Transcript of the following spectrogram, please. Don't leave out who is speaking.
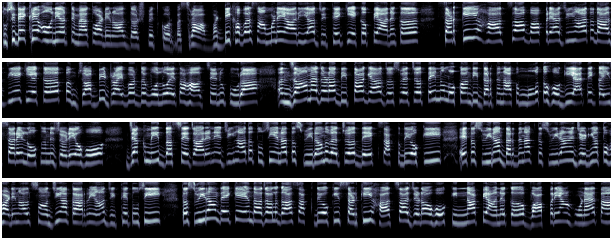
Speaker 1: ਤੁਸੀਂ ਦੇਖ ਰਹੇ ਹੋ ਔਨ 에ਅਰ ਤੇ ਮੈਂ ਤੁਹਾਡੇ ਨਾਲ ਦਰਸ਼ਪ੍ਰੀਤ ਕੌਰ ਬਸਰਾ। ਵੱਡੀ ਖਬਰ ਸਾਹਮਣੇ ਆ ਰਹੀ ਆ, ਜਿੱਥੇ ਕਿ ਇੱਕ ਭਿਆਨਕ ਸੜਕੀ ਹਾਦਸਾ ਵਾਪਰਿਆ। ਜੀ ਹਾਂ, ਤਾਂ ਦੱਸ ਦਈਏ ਕਿ ਇੱਕ ਪੰਜਾਬੀ ਡਰਾਈਵਰ ਦੇ ਵੱਲੋਂ ਇਸ ਹਾਦਸੇ ਨੂੰ ਪੂਰਾ ਅੰਜਾਮ ਹੈ, ਜਿਹੜਾ ਦਿੱਤਾ ਗਿਆ, ਜਿਸ ਵਿੱਚ ਤਿੰਨ ਲੋਕਾਂ ਦੀ ਦਰਦਨਾਕ ਮੌਤ ਹੋ ਗਈ ਹੈ ਤੇ ਕਈ ਸਾਰੇ ਲੋਕ ਨੇ ਜਿਹੜੇ ਉਹ ਜ਼ਖਮੀ ਦੱਸੇ ਜਾ ਰਹੇ ਨੇ। ਜੀ ਹਾਂ, ਤਾਂ ਤੁਸੀਂ ਇਹਨਾਂ ਤਸਵੀਰਾਂ ਦੇ ਵਿੱਚ ਦੇਖ ਸਕਦੇ ਹੋ ਕਿ ਇਹ ਤਸਵੀਰਾਂ ਦਰਦਨਾਕ ਤਸਵੀਰਾਂ ਨੇ, ਜਿਹੜੀਆਂ ਤੁਹਾਡੇ ਨਾਲ ਸਾਂਝੀਆਂ ਕਰ ਰਹੇ ਹਾਂ, ਜਿੱਥੇ ਤੁਸੀਂ ਤਸਵੀਰਾਂ ਦੇਖ ਕੇ ਇਹ ਅੰਦਾਜ਼ਾ ਲਗਾ ਸਕਦੇ ਹੋ ਕਿ ਸੜਕੀ ਹਾਦਸਾ ਜਿਹੜਾ ਉਹ ਕਿੰਨਾ ਭਿਆਨਕ ਵਾਪਰਿਆ ਹੋਣਾ ਹੈ। ਤਾਂ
